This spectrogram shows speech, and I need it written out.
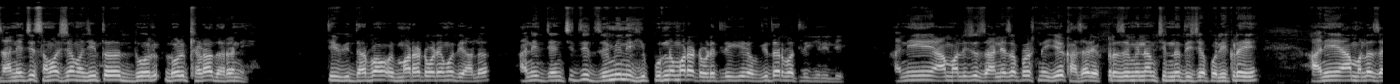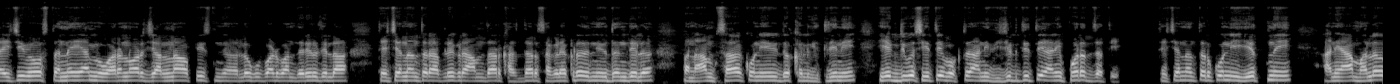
जाण्याची समस्या म्हणजे इथं डोल डोलखेडा धरण आहे. ती विदर्भ मराठवाड्यामध्ये आलं आणि ज्यांची जी जमीन आहे ही पूर्ण मराठवाड्यातली गे- विदर्भातली गेलेली आहे. आणि आम्हाला जो जाण्याचा प्रश्न एक हजार हेक्टर जमीन आमची नदीच्या पलीकडे आहे. आणि आम्हाला जायची व्यवस्था नाही आम्ही वारंवार जालना ऑफिस लघुपाट बांधारेला दिला. त्याच्यानंतर आपल्याकडे आमदार खासदार सगळ्याकडे निवेदन दिलं. पण आमचा कोणी दखल घेतली नाही. एक दिवस येते बघतं आणि व्हिजिट देते आणि परत जाते. त्याच्यानंतर कोणी येत नाही. आणि आम्हाला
